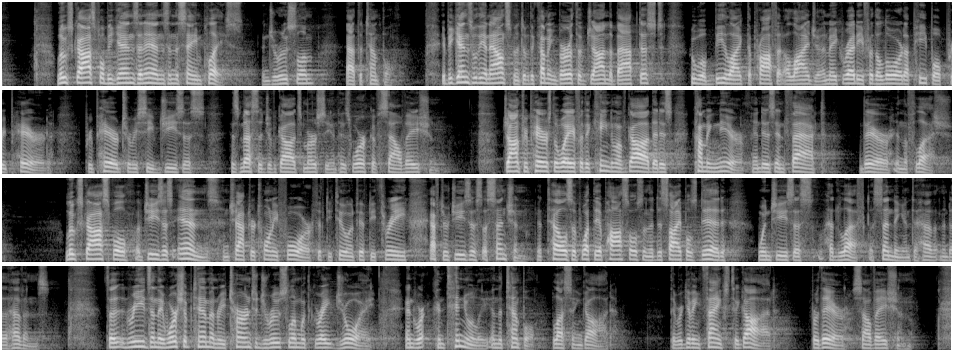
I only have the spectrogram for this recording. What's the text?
Luke's gospel begins and ends in the same place, in Jerusalem at the temple. It begins with the announcement of the coming birth of John the Baptist, who will be like the prophet Elijah and make ready for the Lord a people prepared, prepared to receive Jesus, his message of God's mercy, and his work of salvation. John prepares the way for the kingdom of God that is coming near and is, in fact, there in the flesh. Luke's gospel of Jesus ends in chapter 24, 52 and 53, after Jesus' ascension. It tells of what the apostles and the disciples did when Jesus had left, ascending into, heaven, into the heavens. So it reads, And they worshiped him and returned to Jerusalem with great joy, and were continually in the temple, blessing God. They were giving thanks to God for their salvation.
